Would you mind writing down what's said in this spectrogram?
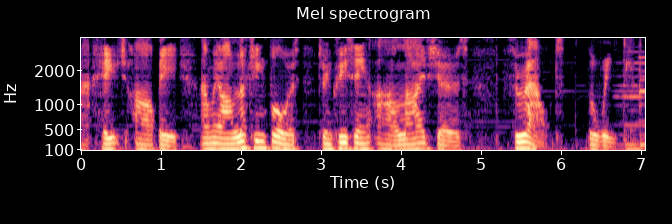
at HRB and we are looking forward to increasing our live shows throughout the week.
